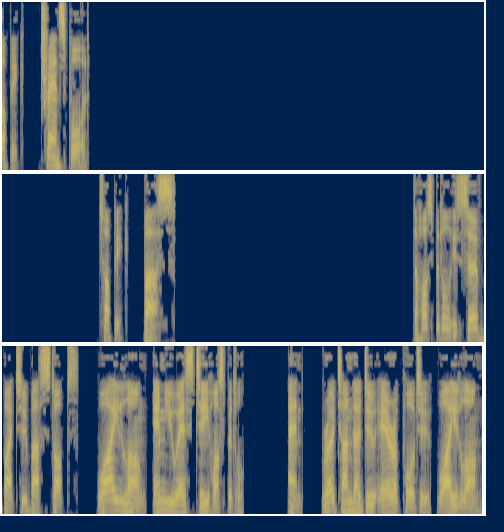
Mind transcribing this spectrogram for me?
Topic: Transport. Topic: Bus. The hospital is served by two bus stops: Wai Long, MUST Hospital, and Rotunda do Aeroporto, Wai Long.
